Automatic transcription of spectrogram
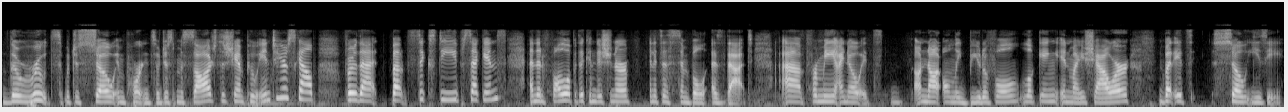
the roots, which is so important. So just massage the shampoo into your scalp for that about 60 seconds and then follow up with the conditioner. And it's as simple as that. Uh, for me, I know it's not only beautiful looking in my shower, but it's so easy.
